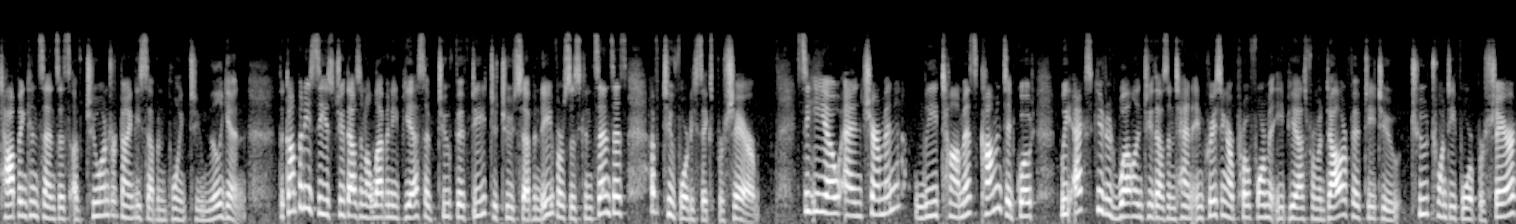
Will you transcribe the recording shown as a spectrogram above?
topping consensus of 297.2 million. The company sees 2011 EPS of 250 to 270 versus consensus of 246 per share. CEO and Chairman Lee Thomas commented, quote, We executed well in 2010, increasing our pro forma EPS from $1.50 to 224 per share,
